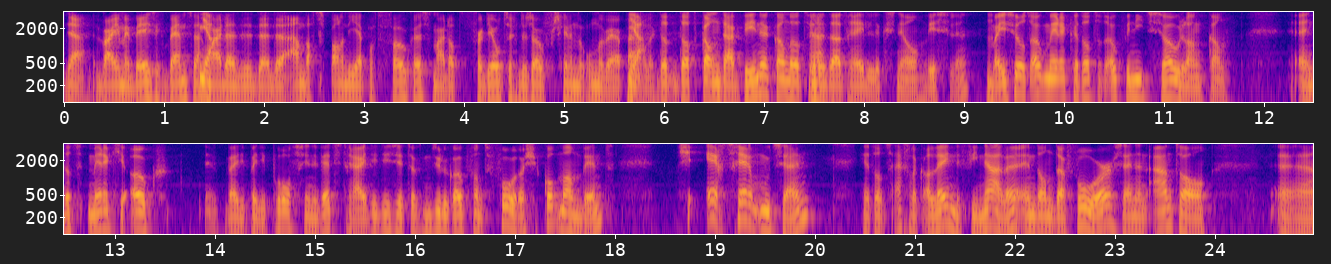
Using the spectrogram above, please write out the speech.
ja, waar je mee bezig bent, zeg Ja. maar de, de, de, de aandachtspannen die je hebt of de focus. Maar dat verdeelt zich dus over verschillende onderwerpen Ja, eigenlijk. dat, dat kan daarbinnen kan dat Ja. inderdaad redelijk snel wisselen. Hm. Maar je zult ook merken dat het ook weer niet zo lang kan. En dat merk je ook eh, bij die, bij die profs in de wedstrijden. Die zitten ook natuurlijk ook van tevoren. Als je kopman bent, als je echt scherp moet zijn... Ja, dat is eigenlijk alleen de finale. En dan daarvoor zijn een aantal eh,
